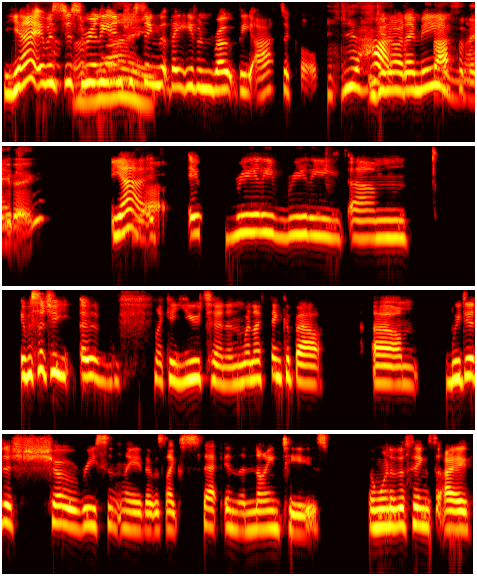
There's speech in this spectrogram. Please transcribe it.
yeah, it was just really right. interesting that they even wrote the article. Yeah. Do you know what I mean? Fascinating. Like, yeah, yeah. It, it really, really um it was such a, a like a U-turn. And when I think about um we did a show recently that was like set in the 90s and one of the things that i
